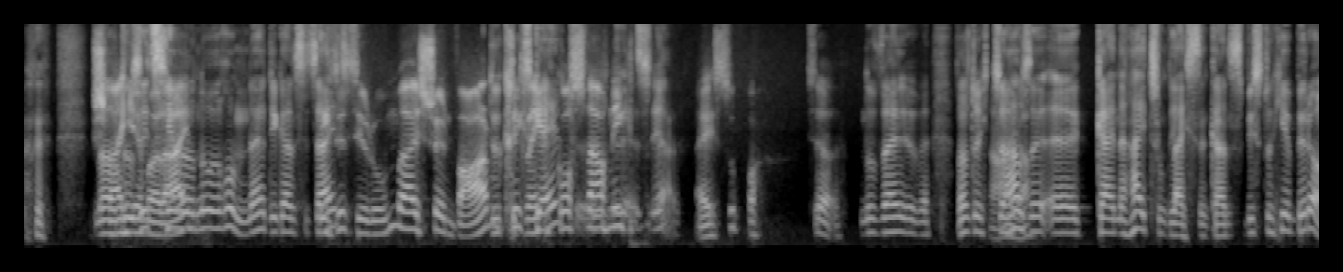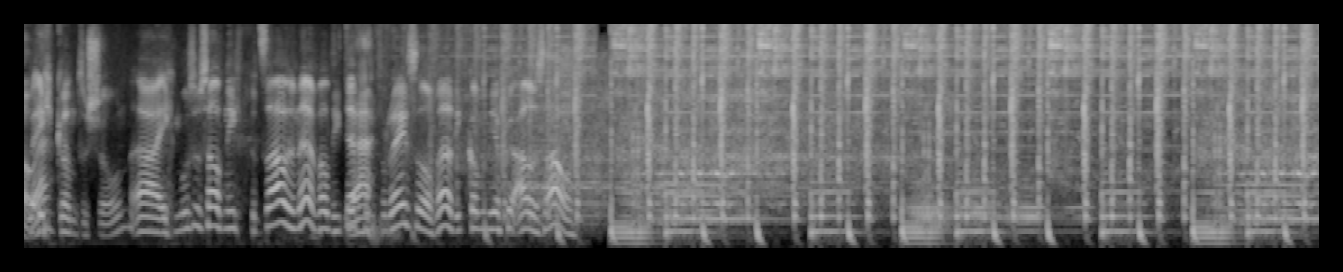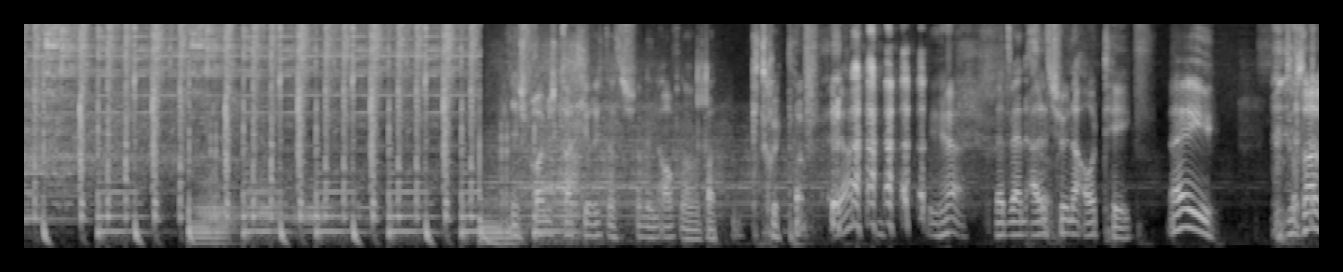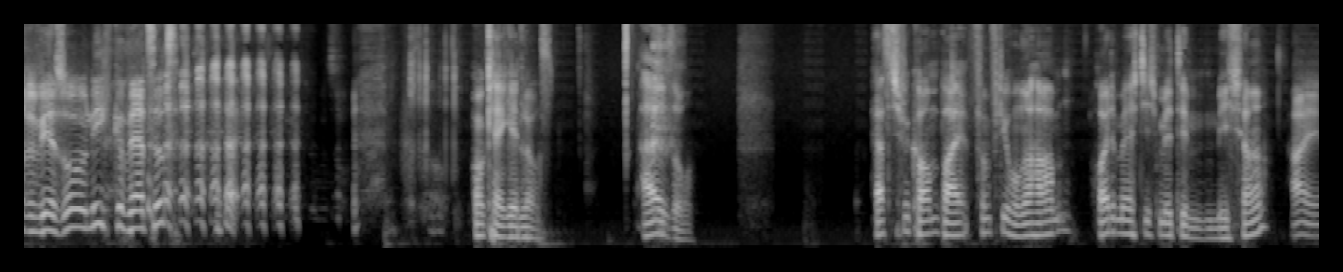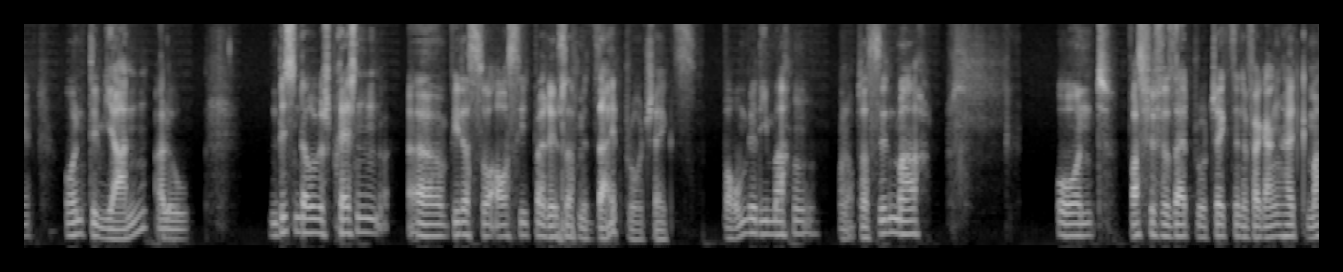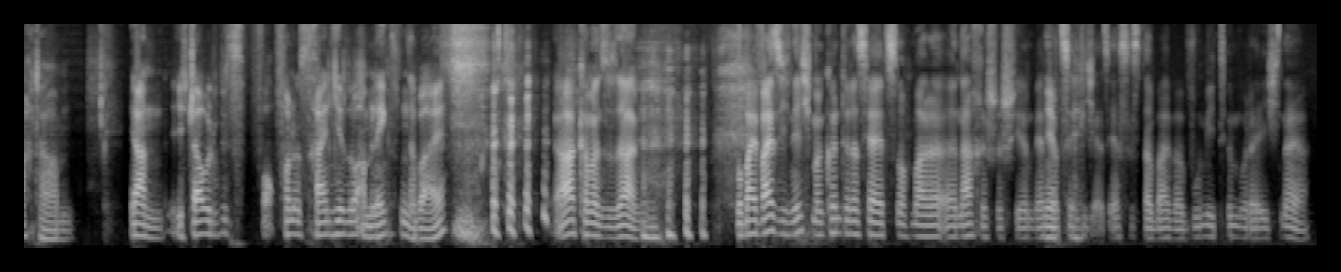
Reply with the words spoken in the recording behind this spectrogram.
Na, du hier sitzt hier nur rum, ne? Die ganze Ich Zeit. sitze hier rum, ist schön warm. Du kriegst Getränke Geld. kosten auch äh, nichts. Ja, Ey, super. ja. Nur weil, weil du Ah, zu ja. Hause äh, keine Heizung leisten kannst, bist du hier im Büro. Ich könnte schon. Äh, ich muss es halt nicht bezahlen, ne? weil die Ja. Deppen von Raceloff, äh, die kommen ja für alles auf. Richtig, dass ich schon den Aufnahmebutton gedrückt habe. Ja? ja. Das wären alles schöne Outtakes. Hey, das haben wir so nicht gewertet. Okay, geht los. Also, herzlich willkommen bei 5 die Hunger haben. Heute möchte ich mit dem Micha Hi. und dem Jan Hallo. ein bisschen darüber sprechen, äh, wie das so aussieht bei Reslav mit Side Projects. Warum wir die machen und ob das Sinn macht und was wir für Side Projects in der Vergangenheit gemacht haben. Jan, ich glaube, du bist von uns dreien hier so am längsten dabei. Ja, kann man so sagen. Wobei weiß ich nicht, man könnte das ja jetzt nochmal äh, nachrecherchieren, wer Ja. tatsächlich als erstes dabei war. Bumi, Tim oder ich, naja.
